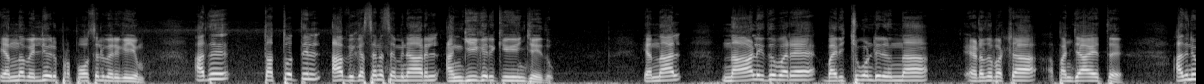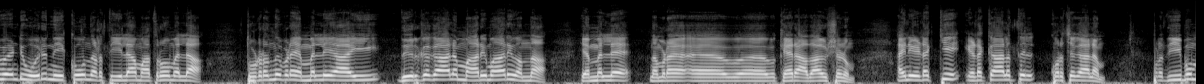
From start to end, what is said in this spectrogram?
എന്ന വലിയൊരു പ്രപ്പോസൽ വരികയും അത് തത്വത്തിൽ ആ വികസന സെമിനാറിൽ അംഗീകരിക്കുകയും ചെയ്തു. എന്നാൽ നാളിതുവരെ ഭരിച്ചുകൊണ്ടിരുന്ന ഇടതുപക്ഷ പഞ്ചായത്ത് അതിനുവേണ്ടി ഒരു നീക്കവും നടത്തിയില്ല. മാത്രവുമല്ല തുടർന്ന് ഇവിടെ എം എൽ എ ആയി ദീർഘകാലം മാറി മാറി വന്ന എം എൽ എ നമ്മുടെ കെ രാധാകൃഷ്ണനും. അതിന് ഇടയ്ക്ക് ഇടക്കാലത്തിൽ കുറച്ചു കാലം പ്രദീപും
